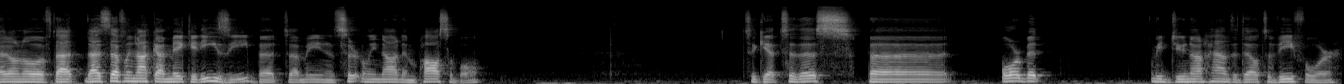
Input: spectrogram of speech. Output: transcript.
I don't know if that that's definitely not going to make it easy, but I mean it's certainly not impossible to get to this, but orbit we do not have the delta V for.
